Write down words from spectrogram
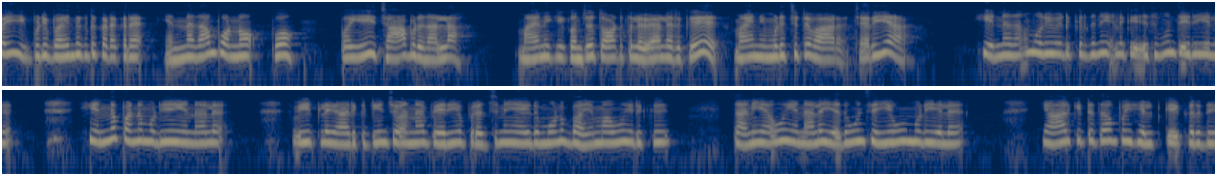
போய் இப்படி பயந்துக்கிட்டு கிடக்குற. என்னதான் பொண்ணும் போ போய் சாப்பிடு நல்லா. மைனிக்கு கொஞ்சம் தோட்டத்தில் வேலை இருக்குது மைனி முடிச்சுட்டு வாரேன் சரியா? என்னதான் முடிவு எடுக்கிறதுன்னு எனக்கு எதுவும் தெரியல. என்ன பண்ண முடியும் என்னால்? வீட்டில் யாருக்கிட்டையும் சொன்னால் பெரிய பிரச்சனை ஆகிடுமோன்னு பயமாகவும் இருக்குது தனியாகவும் என்னால் எதுவும் செய்யவும் முடியலை. யார்கிட்ட தான் போய் ஹெல்ப் கேட்குறது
